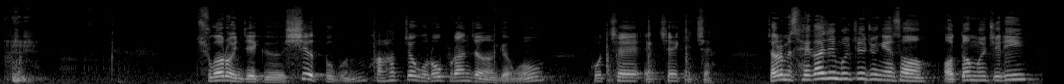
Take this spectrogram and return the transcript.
추가로 이제 그 시읒 부분 화학적으로 불안정한 경우 고체, 액체, 기체. 자 그러면 세 가지 물질 중에서 어떤 물질이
